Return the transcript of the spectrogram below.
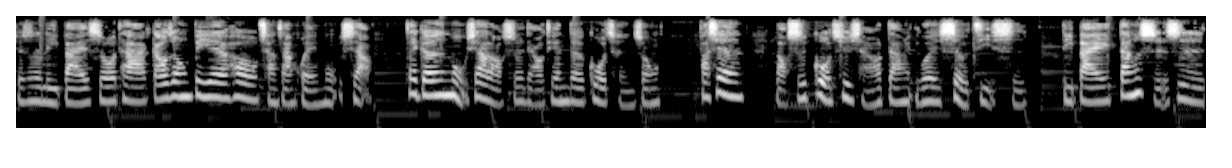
就是李白说，他高中毕业后常常回母校，在跟母校老师聊天的过程中，发现老师过去想要当一位设计师。李白当时是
